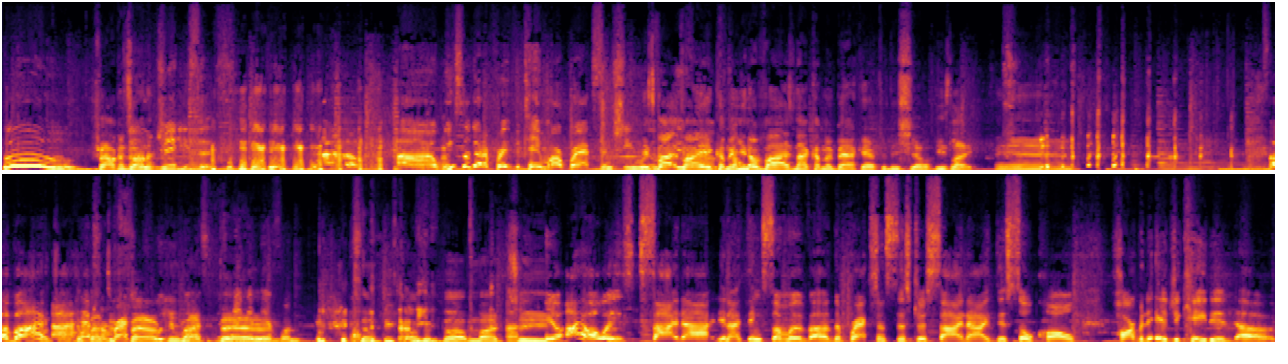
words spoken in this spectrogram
Woo! Falcons on Oh, it. Jesus. I. Uh, we still got to pray for Tamar Braxton. She really Is Vi, is, Vi ain't um, coming. You know, Vi's not coming back after this show. He's like, eh. But, but I, Don't I have about some the ratchet for you, Falcons like Just hang in there that. don't be talking about my team. Uh, You know, I always side eyed, and I think some of uh, the Braxton sisters side eyed this so called Harvard educated uh,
